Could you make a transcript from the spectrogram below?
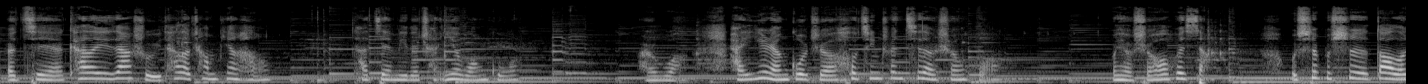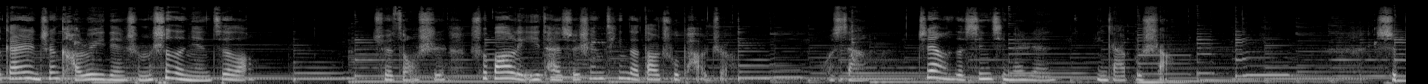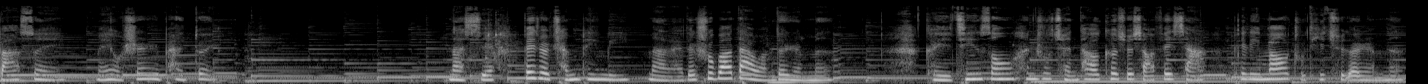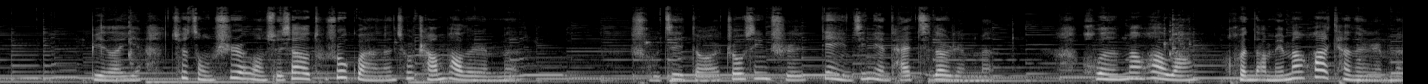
而且开了一家属于他的唱片行，他建立的产业王国。而我，还依然过着后青春期的生活。我有时候会想，我是不是到了该认真考虑一点什么事的年纪了？却总是书包里一台随身听的到处跑着。我想，这样的心情的人应该不少。十八岁没有生日派对。那些背着陈品里买来的书包大王的人们，可以轻松哼出全套《科学小飞侠》《霹雳猫》主题曲的人们，毕了业却总是往学校的图书馆、篮球场跑的人们，熟记得周星驰电影经典台词的人们，混漫画王混到没漫画看的人们，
